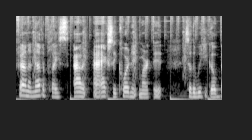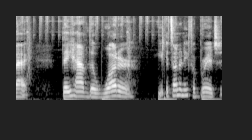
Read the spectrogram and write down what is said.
found another place. I I actually coordinate marked it so that we could go back. They have the water. It's underneath a bridge.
